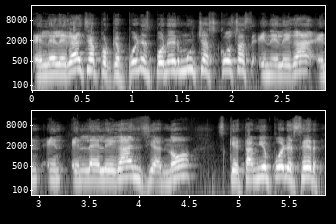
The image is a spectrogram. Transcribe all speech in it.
en la elegancia, porque puedes poner muchas cosas en, elega- en, en- en la elegancia, ¿no? Es que también puede ser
